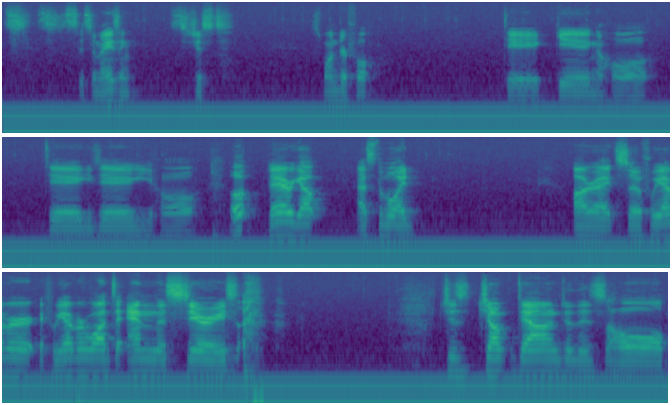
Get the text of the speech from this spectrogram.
It's, it's, it's amazing. It's just, it's wonderful. Digging a hole. Diggy diggy hole. Oh, there we go. That's the void. Alright, so if we ever if we ever want to end this series just jump down to this hole.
